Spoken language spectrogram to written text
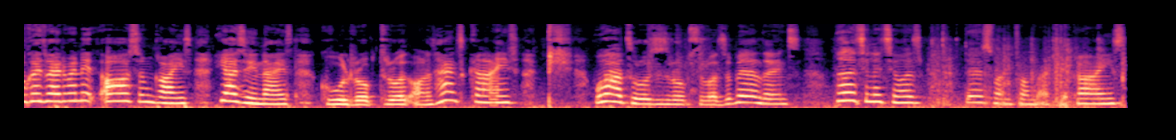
Wow, guys, Batman is awesome, guys. He has a nice, cool rope throws on his hands, guys. Wow, throws his ropes towards the buildings. Let's see, let's see this one from back here, guys.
